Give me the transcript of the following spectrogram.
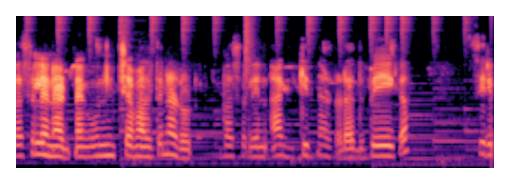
ಬಸಳೆ ನಡ್ನಾಗ ಉಂಚ ಮಲ್ತೆ ನಡೋಡು. ಬಸಳೆನ ಅಗ್ಗಿದ್ ನಡೋಡು. ಅದು ಬೇಗ ಸಿರಿ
